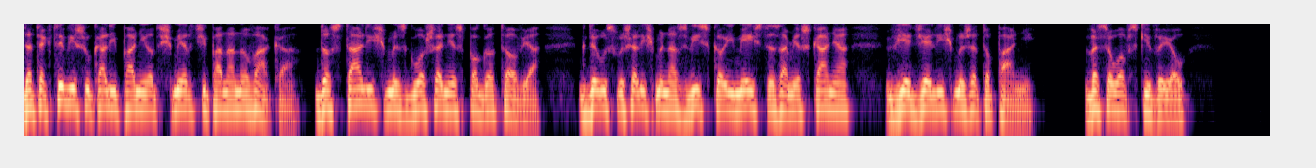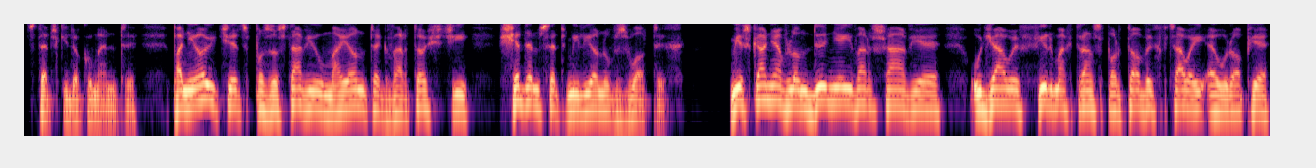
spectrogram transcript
Detektywi szukali pani od śmierci pana Nowaka. Dostaliśmy zgłoszenie z pogotowia. Gdy usłyszeliśmy nazwisko i miejsce zamieszkania, wiedzieliśmy, że to pani. Wesołowski wyjął steczki dokumenty. Pani ojciec pozostawił majątek wartości 700 milionów złotych. Mieszkania w Londynie i Warszawie, udziały w firmach transportowych w całej Europie,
